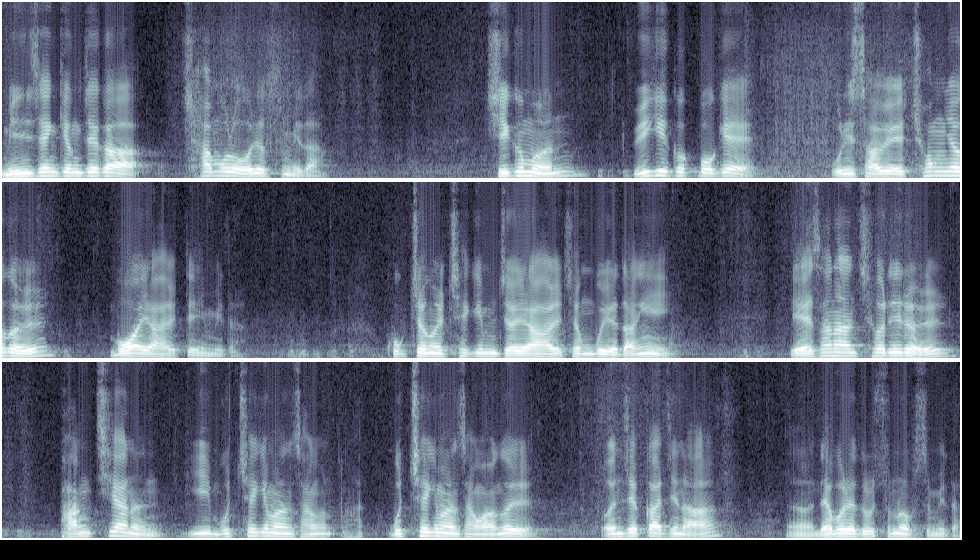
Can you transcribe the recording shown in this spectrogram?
민생 경제가 참으로 어렵습니다. 지금은 위기 극복에 우리 사회의 총력을 모아야 할 때입니다. 국정을 책임져야 할 정부 여당이 예산안 처리를 방치하는 이 무책임한, 상, 무책임한 상황을 언제까지나 어, 내버려 둘 수는 없습니다.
